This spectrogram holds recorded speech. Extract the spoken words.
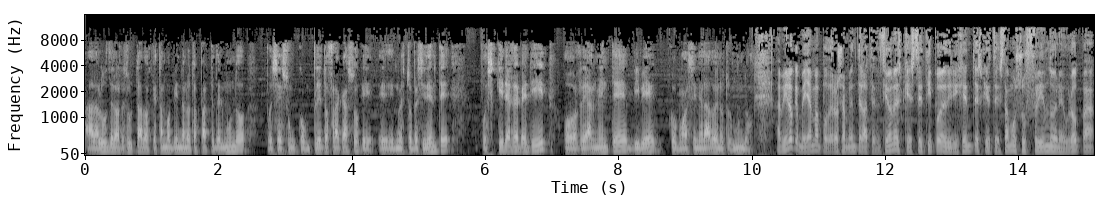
a la luz de los resultados que estamos viendo en otras partes del mundo, pues es un completo fracaso que eh, nuestro presidente pues quiere repetir o realmente vive, como ha señalado, en otro mundo. A mí lo que me llama poderosamente la atención es que este tipo de dirigentes que estamos sufriendo en Europa,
